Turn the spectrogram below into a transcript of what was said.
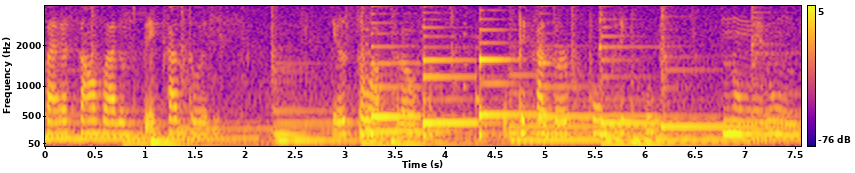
para salvar os pecadores. Eu sou a prova, o pecador público número um,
